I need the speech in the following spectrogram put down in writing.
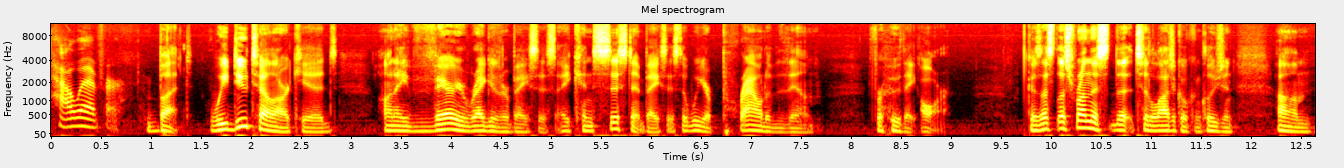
However, But we do tell our kids on a very regular basis, a consistent basis, that we are proud of them for who they are. Because let's let's run this the, to the logical conclusion. Um,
